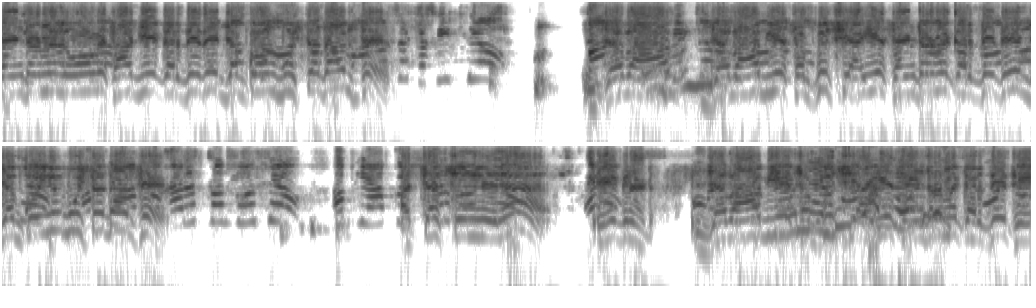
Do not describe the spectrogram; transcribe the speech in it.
सेंटर में लोगों के साथ ये करते थे जब कौन पूछता था आपसे? हो। जब आप जब आप ये सब कुछ सीआईए सेंटर में करते थे जब कोई नहीं पूछता था आपसे? गैरतमंद बोलते हो? अपने आप को अच्छा सुन ले ना एक मिनट जब आप ये सब कुछ सीआईए सेंटर में करते थे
